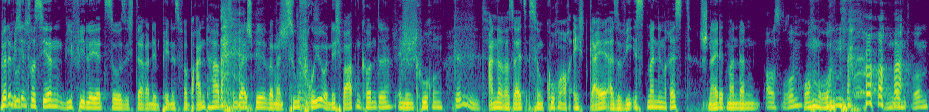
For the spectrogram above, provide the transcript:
würde mich Gut. interessieren, wie viele jetzt so sich daran den Penis verbrannt haben zum Beispiel, weil man zu früh und nicht warten konnte in den Kuchen. Stimmt. Andererseits ist so ein Kuchen auch echt geil. Also wie isst man den Rest? Schneidet man dann Außenrum. rum, rum, rum, rum, rum?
